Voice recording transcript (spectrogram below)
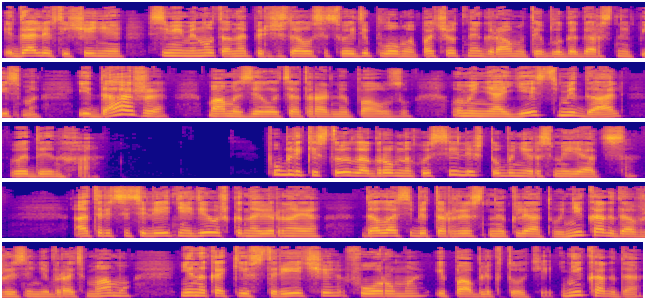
И далее в течение семи минут она перечисляла все свои дипломы, почетные грамоты и благодарственные письма. И даже, мама сделала театральную паузу, «У меня есть медаль ВДНХ». Публике стоило огромных усилий, чтобы не рассмеяться. А тридцатилетняя девушка, наверное, дала себе торжественную клятву никогда в жизни не брать маму ни на какие встречи, форумы и паблик-токи. Никогда,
